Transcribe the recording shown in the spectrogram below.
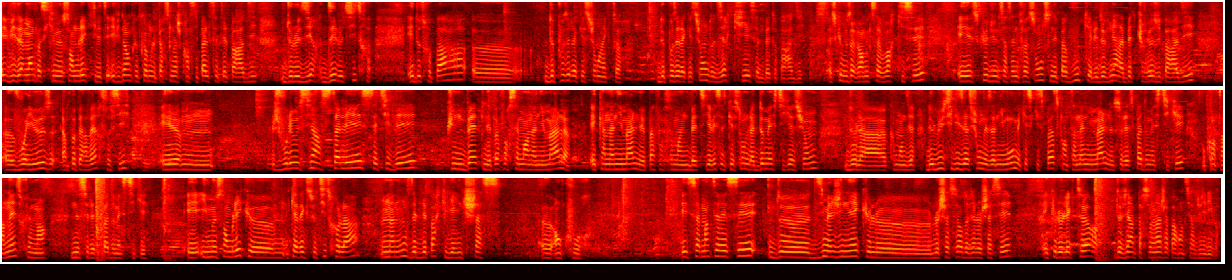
évidemment parce qu'il me semblait qu'il était évident que comme le personnage principal c'était le paradis, de le dire dès le titre. Et d'autre part, de poser la question au lecteur, de poser la question de dire qui est cette bête au paradis. Est-ce que vous avez envie de savoir qui c'est? Et est-ce que d'une certaine façon ce n'est pas vous qui allez devenir la bête curieuse du paradis, euh, voyeuse, un peu perverse aussi? Et euh, je voulais aussi installer cette idée qu'une bête n'est pas forcément un animal et qu'un animal n'est pas forcément une bête. Il y avait cette question de la domestication, de la comment dire, de l'utilisation des animaux, mais qu'est-ce qui se passe quand un animal ne se laisse pas domestiquer ou quand un être humain ne se laisse pas domestiquer? Et il me semblait qu'avec ce titre-là, on annonce dès le départ qu'il y a une chasse euh, en cours. Et ça m'intéressait d'imaginer que le chasseur devient le chassé et que le lecteur devient un personnage à part entière du livre.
